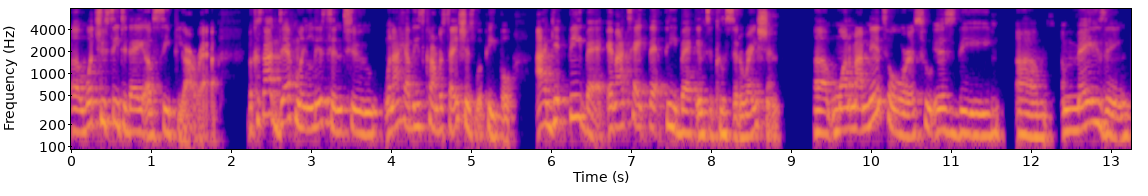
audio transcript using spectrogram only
of what you see today of CPR wrap because I definitely listen to when I have these conversations with people, I get feedback and I take that feedback into consideration. Uh, one of my mentors, who is the um, amazing,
